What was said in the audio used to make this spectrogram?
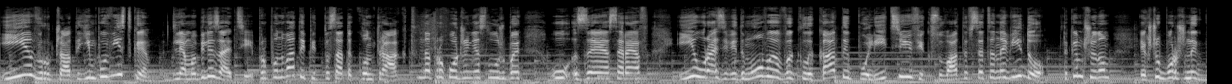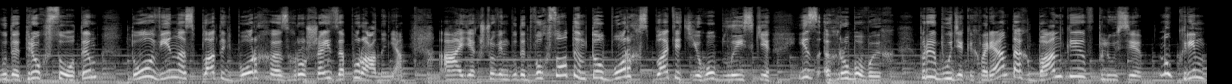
і вручати їм повістки для мобілізації, пропонувати підписати контракт на проходження служби у ЗСРФ і у разі відмови викликати поліцію, фіксувати все це на відео. Таким чином, якщо боржник буде трьохсотим, то він сплатить борг з грошей за поранення. А якщо він буде двохсотим, то борг сплатять його близькі із гробових. При будь-яких варіантах банки в плюсі, ну крім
